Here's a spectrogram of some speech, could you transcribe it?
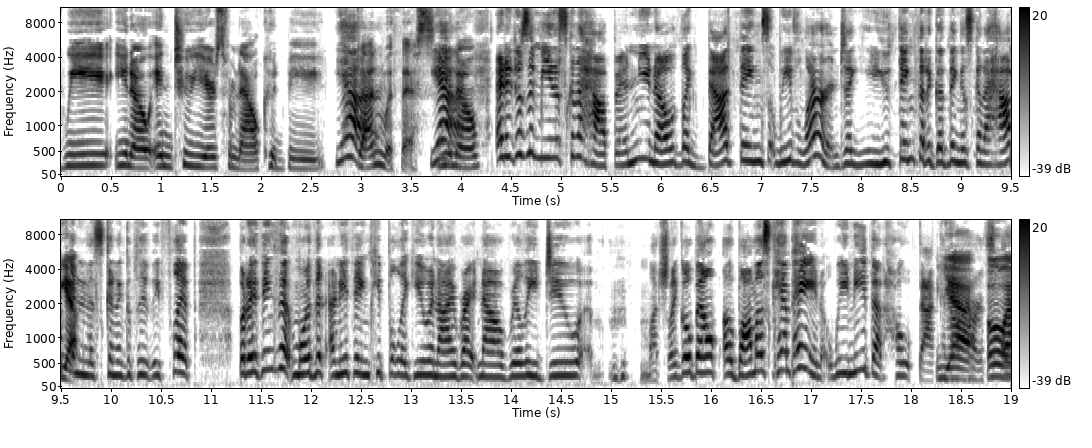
we, you know, in two years from now could be Yeah. done with this. yeah You know? and it doesn't mean it's gonna happen you know like bad things we've learned like you think that a good thing is gonna happen Yeah. and it's gonna completely flip but i think that more than anything people like you and i right now really do much like Obama, obama's campaign we need that hope back in our Yeah. hearts Oh, a lot.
